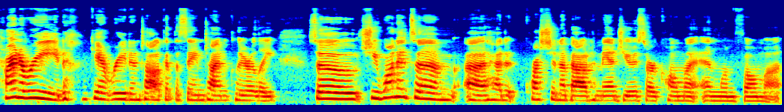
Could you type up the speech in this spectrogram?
trying to read. I can't read and talk at the same time clearly. So she wanted to, um, uh, had a question about hemangiosarcoma and lymphoma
